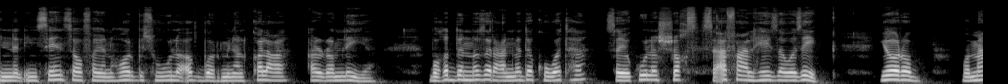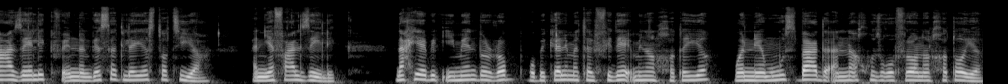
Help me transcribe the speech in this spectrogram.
إن الإنسان سوف ينهار بسهولة أكبر من القلعة الرملية. بغض النظر عن مدى قوتها سيقول الشخص سأفعل هذا وذاك. يا رب ومع ذلك فإن الجسد لا يستطيع أن يفعل ذلك. نحيا بالإيمان بالرب وبكلمة الفداء من الخطية والناموس بعد أن نأخذ غفران الخطايا.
